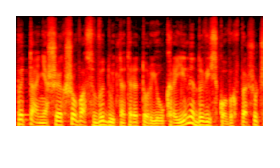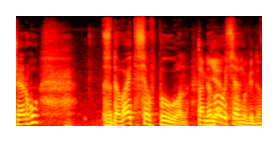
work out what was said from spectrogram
питання, що якщо вас ведуть на територію України до військових в першу чергу. Здавайтеся в полон. Там є в тому відео.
